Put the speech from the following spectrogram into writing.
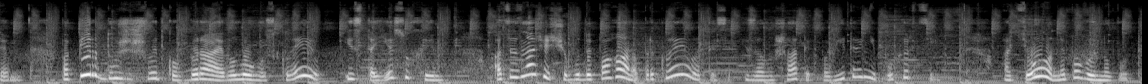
ем, папір дуже швидко вбирає вологу з клею і стає сухим. А це значить, що буде погано приклеюватися і залишати повітряні пухирці. А цього не повинно бути.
